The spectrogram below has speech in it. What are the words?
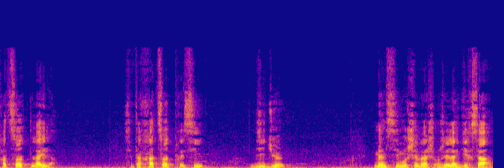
Chatzot Laila. C'est un Chatzot précis, dit Dieu, même si Moshe va changer la girsa,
